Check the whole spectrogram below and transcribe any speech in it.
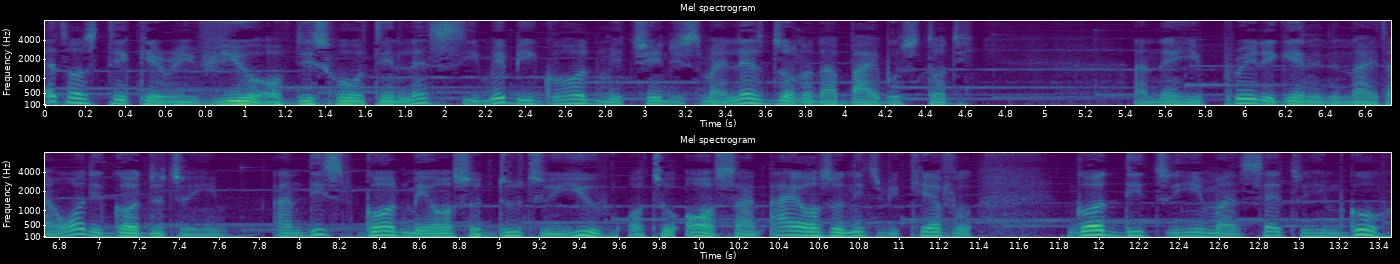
Let us take a review of this whole thing. Let's see. Maybe God may change his mind. Let's do another Bible study. And then he prayed again in the night. And what did God do to him? And this God may also do to you or to us. And I also need to be careful. God did to him and said to him, Go,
